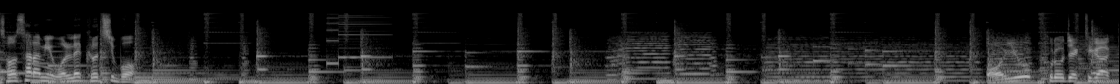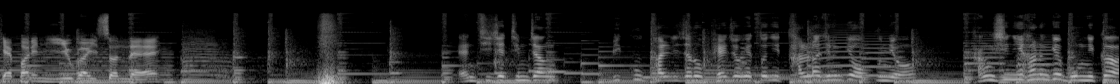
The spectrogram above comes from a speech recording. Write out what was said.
저 사람이 원래 그렇지 뭐. 어유 프로젝트가 개판인 이유가 있었네. 엔티제 팀장 믿고 관리자로 배정했더니 달라지는 게 없군요. 당신이 하는 게 뭡니까?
